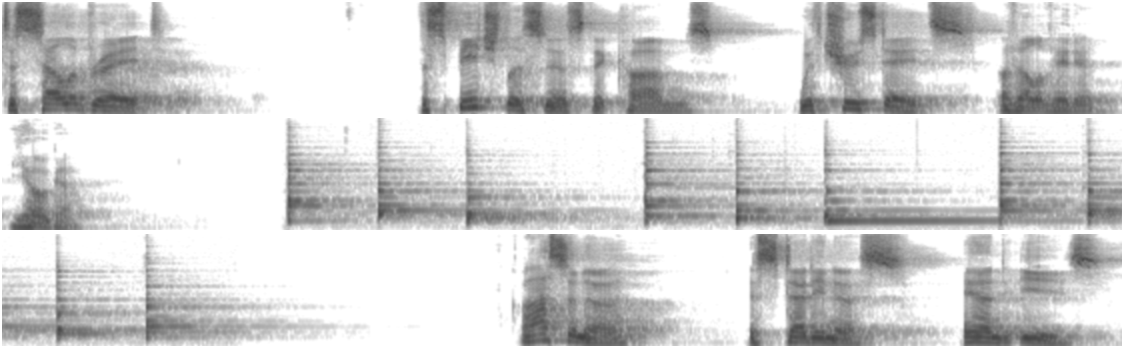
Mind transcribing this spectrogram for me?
to celebrate the speechlessness that comes with true states of elevated yoga. Asana is steadiness and ease.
